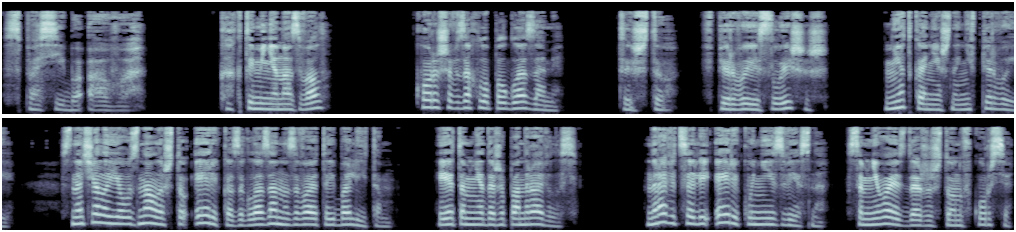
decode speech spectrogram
«Спасибо, Ава». «Как ты меня назвал?» Корышев захлопал глазами. «Ты что, впервые слышишь?» «Нет, конечно, не впервые. Сначала я узнала, что Эрика за глаза называют Айболитом. И это мне даже понравилось. Нравится ли Эрику, неизвестно. Сомневаюсь даже, что он в курсе.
